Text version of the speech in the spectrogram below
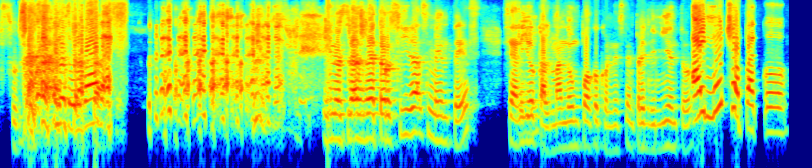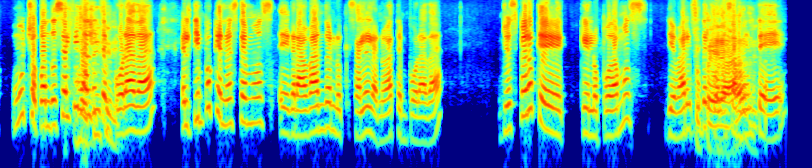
subsanar nuestras perturbadas. y nuestras retorcidas mentes se han Sí. ido calmando un poco con este emprendimiento. Hay mucho, Paco, mucho. Cuando sea el final de temporada, el tiempo que no estemos eh, grabando en lo que sale la nueva temporada, yo espero que, que lo podamos llevar Superar. decorosamente, ¿eh?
